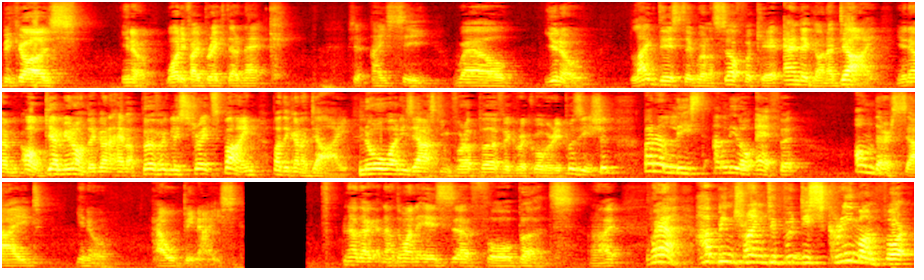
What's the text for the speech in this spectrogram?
Because you know, what if I break their neck? I see. Well, you know, like this, they're gonna suffocate and they're gonna die. You know, oh, get me wrong, they're gonna have a perfectly straight spine, but they're gonna die. No one is asking for a perfect recovery position, but at least a little effort on their side, you know, that would be nice. Another, another one is uh, for birds, right? Well, I've been trying to put this cream on for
